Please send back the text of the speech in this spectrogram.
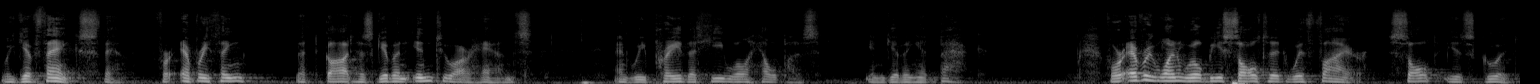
We give thanks then for everything that God has given into our hands, and we pray that he will help us in giving it back. For everyone will be salted with fire. Salt is good.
